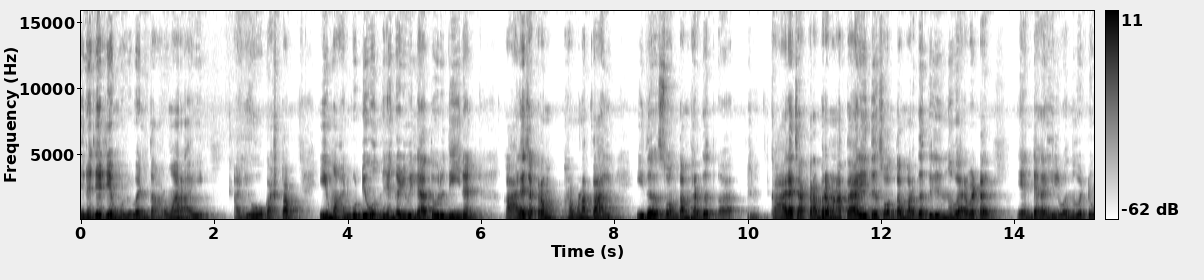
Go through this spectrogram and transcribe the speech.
ദിനചര്യ മുഴുവൻ താറുമാറായി. അയ്യോ കഷ്ടം. ഈ മാൻകുട്ടി ഒന്നിനും കഴിവില്ലാത്ത ഒരു ദീനൻ. കാലചക്രം ഭ്രമണത്താൽ ഇത് സ്വന്തം വർഗ കാലചക്രഭ്രമണത്താൽ ഇത് സ്വന്തം വർഗത്തിൽ നിന്ന് വരവട്ട് എന്റെ കയ്യിൽ വന്നു വിട്ടു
